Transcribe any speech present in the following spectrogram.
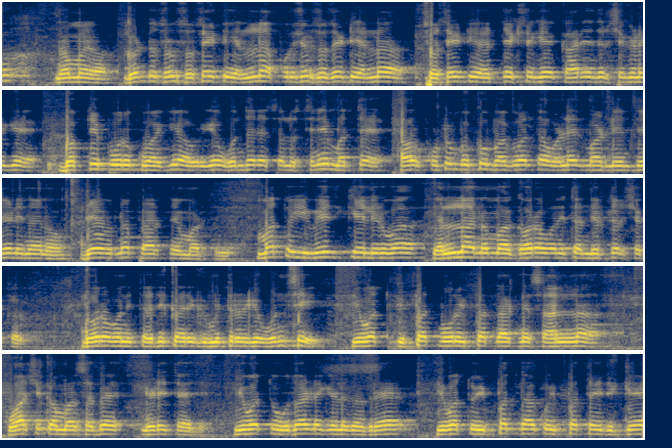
ನಮ್ಮ ಗಂಡಸರು ಸೊಸೈಟಿ, ಎಲ್ಲ ಪುರುಷರ ಸೊಸೈಟಿ, ಎಲ್ಲ ಸೊಸೈಟಿ ಅಧ್ಯಕ್ಷರಿಗೆ, ಕಾರ್ಯದರ್ಶಿಗಳಿಗೆ ಭಕ್ತಿಪೂರ್ವಕವಾಗಿ ಅವರಿಗೆ ವಂದನೆ ಸಲ್ಲಿಸ್ತೀನಿ. ಮತ್ತೆ ಅವ್ರ ಕುಟುಂಬಕ್ಕೂ ಭಗವಂತ ಒಳ್ಳೇದು ಮಾಡಲಿ ಅಂತ ಹೇಳಿ ನಾನು ದೇವ್ರನ್ನ ಪ್ರಾರ್ಥನೆ ಮಾಡ್ತೀನಿ. ಮತ್ತು ಈ ವೇದಿಕೆಯಲ್ಲಿರುವ ಎಲ್ಲ ನಮ್ಮ ಗೌರವಾನ್ವಿತ ನಿರ್ದೇಶಕರು, ಗೌರವಾನ್ವಿತ ಅಧಿಕಾರಿಗಳು, ಮಿತ್ರರಿಗೆ ಹೊಂದಿಸಿ ಇವತ್ತು ಇಪ್ಪತ್ತ್ಮೂರು ಇಪ್ಪತ್ನಾಲ್ಕನೇ ಸಾಲಿನ ವಾರ್ಷಿಕ ಮಹಾಸಭೆ ನಡೀತಾ ಇದೆ. ಇವತ್ತು ಉದಾಹರಣೆಗೆ ಹೇಳೋದಾದ್ರೆ ಇವತ್ತು ಇಪ್ಪತ್ನಾಲ್ಕು ಇಪ್ಪತ್ತೈದಕ್ಕೆ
